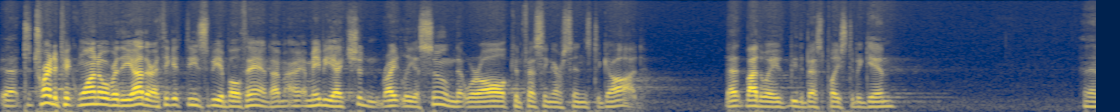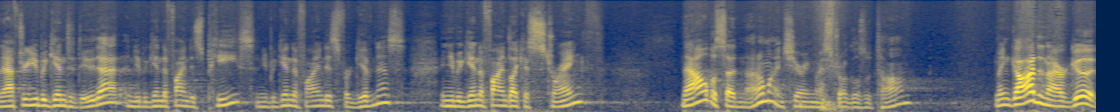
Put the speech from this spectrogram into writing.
uh, to try to pick one over the other, I think it needs to be a both and. I, maybe I shouldn't rightly assume that we're all confessing our sins to God. That, by the way, would be the best place to begin. And then after you begin to do that, and you begin to find his peace, and you begin to find his forgiveness, and you begin to find like a strength, now all of a sudden, I don't mind sharing my struggles with Tom. I mean, God and I are good.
